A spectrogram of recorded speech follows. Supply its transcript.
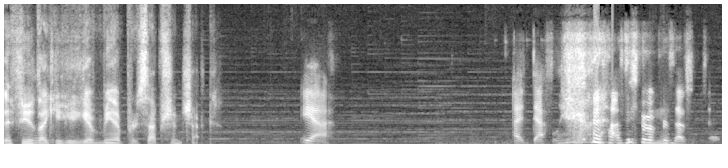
If you'd like, you could give me a perception check. Yeah. I definitely have to give mm-hmm. a mhm. perception check.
